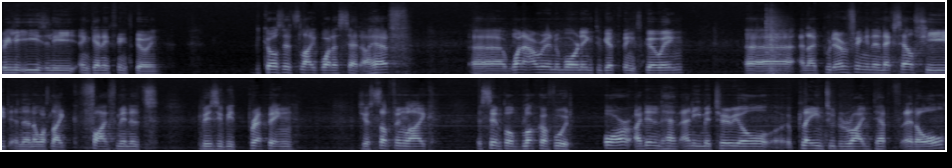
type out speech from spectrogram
really easily and getting things going. Because it's like what I said, I have uh, one hour in the morning to get things going. Uh, and I put everything in an Excel sheet, and then I was like five minutes busy with prepping just something like a simple block of wood. Or I didn't have any material uh, plane to the right depth at all.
